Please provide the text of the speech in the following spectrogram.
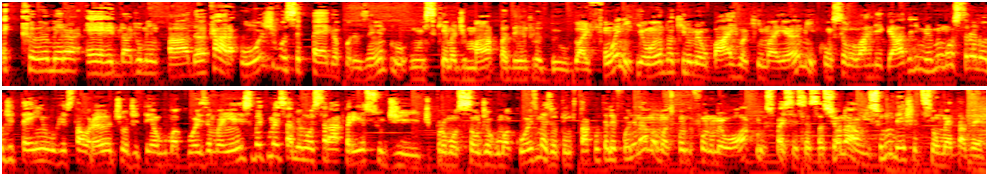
é câmera, é realidade aumentada. Cara, hoje você pega, por exemplo, um esquema de mapa dentro do, do iPhone, e eu ando aqui no meu bairro, aqui em Miami, com o celular ligado, ele mesmo me mostrando onde tem o restaurante, onde tem alguma coisa amanhã, isso vai começar a me mostrar preço de, de promoção de alguma coisa, mas eu tenho que estar com o telefone na mão. Mas quando for no meu óculos, vai ser sensacional. Isso não deixa de ser um metaverso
